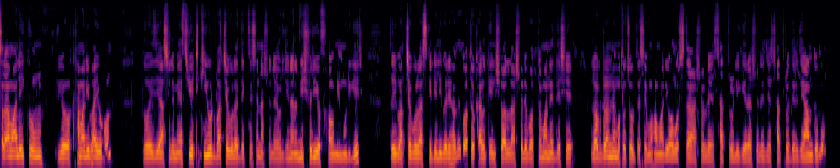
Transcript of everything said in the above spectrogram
আসসালামু আলাইকুম, প্রিয় খামারি ভাই বোন। তো এই যে আসলে ম্যাচুয়েট কিউট বাচ্চাগুলো দেখতেছেন, আসলে অরিজিনাল মিশরীয় ফাউমি মুরগির। তো এই বাচ্চাগুলো আজকে ডেলিভারি হবে। গতকালকে ইনশাল্লাহ আসলে বর্তমানে দেশে লকডাউনের মতো চলতেছে। মহামারী অবস্থা, আসলে ছাত্রলীগের আসলে যে ছাত্রদের যে আন্দোলন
